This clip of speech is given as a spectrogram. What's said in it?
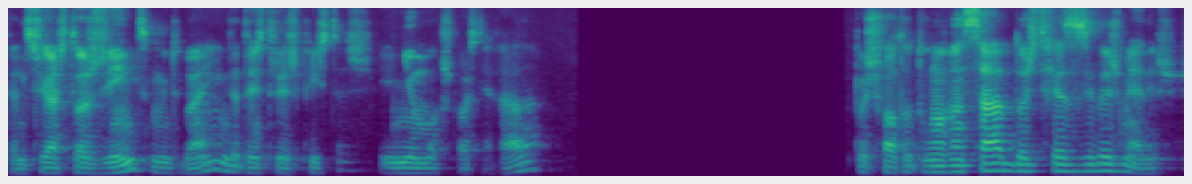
Portanto, chegaste aos 20, muito bem. Ainda tens três pistas e nenhuma resposta errada. Depois falta-te um avançado, dois defesas e dois médios.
